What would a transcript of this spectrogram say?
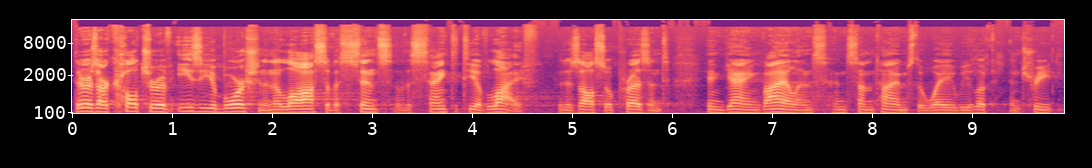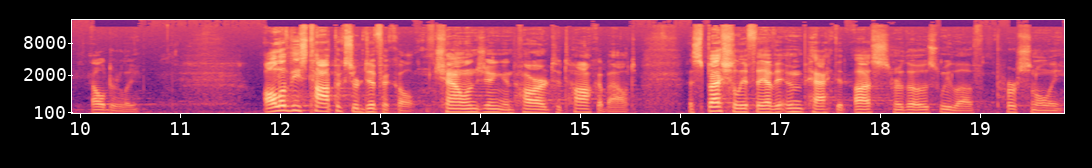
There is our culture of easy abortion and the loss of a sense of the sanctity of life that is also present in gang violence and sometimes the way we look and treat elderly. All of these topics are difficult, challenging, and hard to talk about, especially if they have impacted us or those we love personally.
